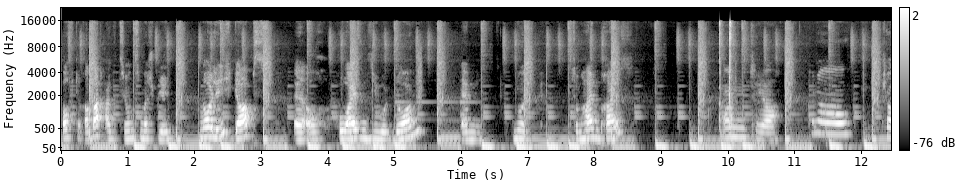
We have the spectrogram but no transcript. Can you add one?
oft Rabattaktionen. Zum Beispiel neulich gab es äh, auch Horizon Zero Dawn ähm, nur zum halben Preis. Und ja, genau. Ciao.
